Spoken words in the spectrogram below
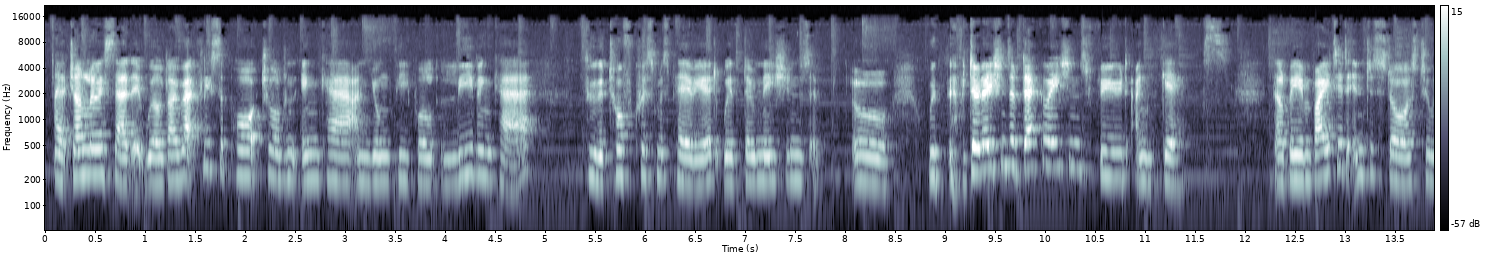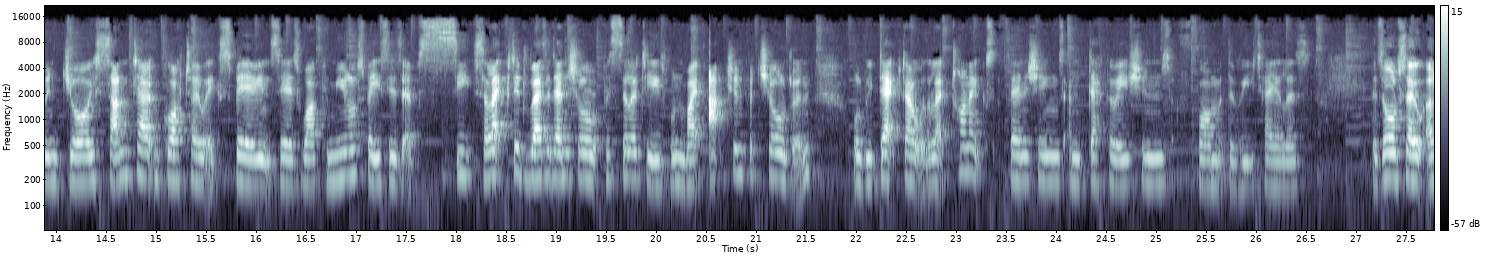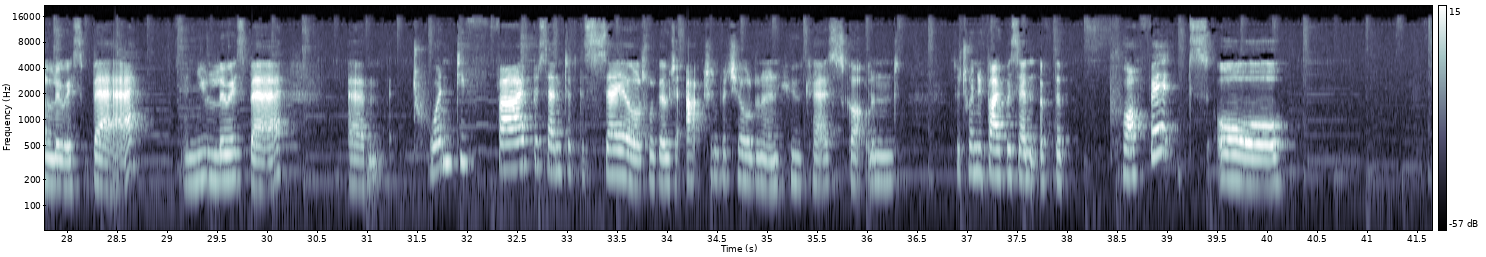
Uh, John Lewis said it will directly support children in care and young people leaving care through the tough Christmas period with donations of, oh, with donations of decorations, food and gifts. They'll be invited into stores to enjoy Santa Grotto experiences while communal spaces of selected residential facilities run by Action for Children will be decked out with electronics, furnishings and decorations from the retailers. There's also a Lewis Bear, a new Lewis Bear. 25% um, of the sales will go to Action for Children and Who Cares Scotland. So 25% of the profits or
